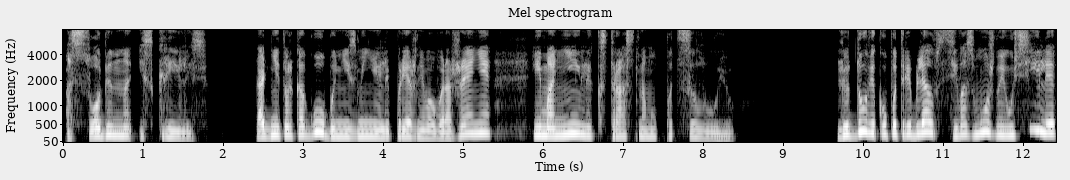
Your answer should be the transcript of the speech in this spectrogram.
особенно искрились. Одни только губы не изменили прежнего выражения и манили к страстному поцелую. Людовик употреблял всевозможные усилия,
